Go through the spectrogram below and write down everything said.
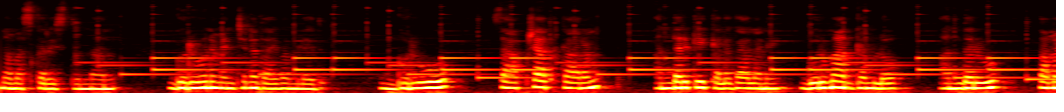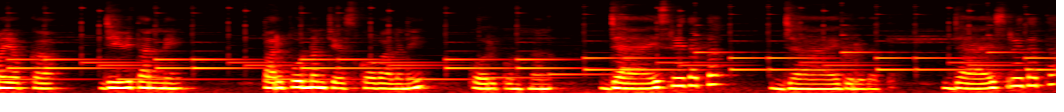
నమస్కరిస్తున్నాను. గురువును మించిన దైవం లేదు. గురువు సాక్షాత్కారం అందరికీ కలగాలని గురు మార్గంలో అందరూ తమ యొక్క జీవితాన్ని పరిపూర్ణం చేసుకోవాలని కోరుకుంటున్నాను. జై శ్రీదత్త జై గురుదత్త జై శ్రీదత్త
